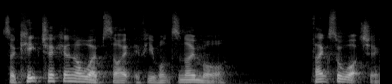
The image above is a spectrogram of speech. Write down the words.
So keep checking our website if you want to know more. Thanks for watching.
